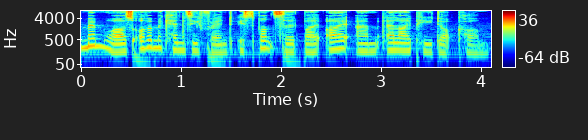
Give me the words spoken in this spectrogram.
Memoirs of a McKenzie Friend is sponsored by IamLIP.com.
